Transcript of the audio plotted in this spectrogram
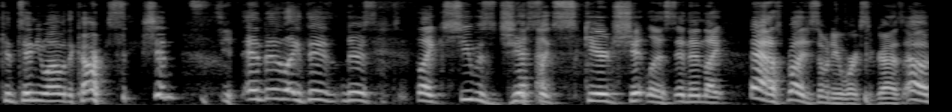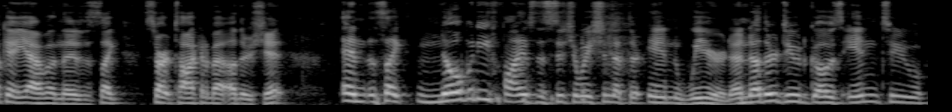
continue on with the conversation, and then like there's, there's like she was just like scared shitless, and then like yeah, it's probably just somebody who works the grounds. Oh, okay, yeah, and they just like start talking about other shit, and it's like nobody finds the situation that they're in weird. Another dude goes into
